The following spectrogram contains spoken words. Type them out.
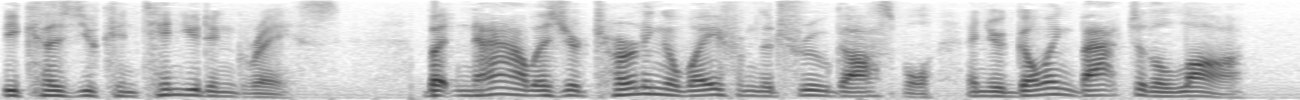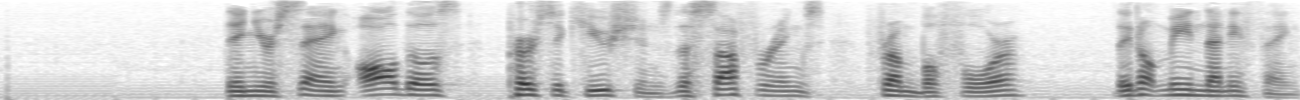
because you continued in grace. But now, as you're turning away from the true gospel and you're going back to the law, then you're saying all those persecutions, the sufferings from before, they don't mean anything.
